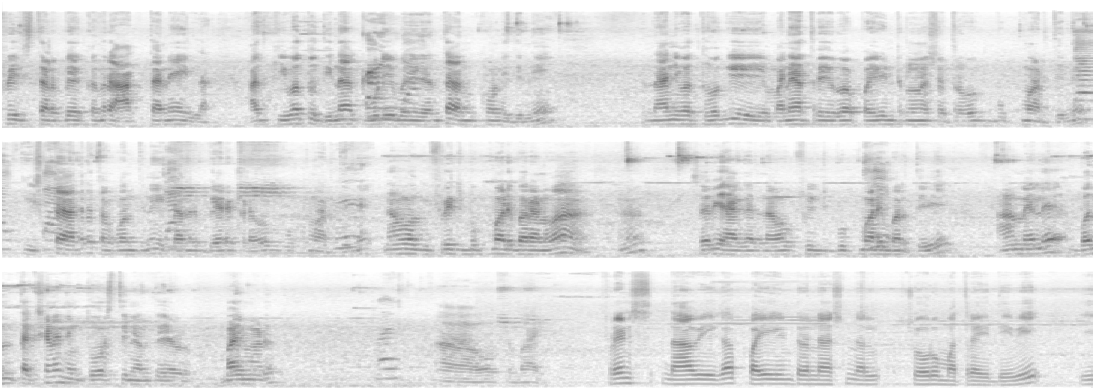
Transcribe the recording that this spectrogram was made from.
ಫ್ರಿಜ್ ತರಬೇಕಂದ್ರೆ ಆಗ್ತಾನೇ ಇಲ್ಲ. ಅದಕ್ಕೆ ಇವತ್ತು ದಿನ ಕೂಡಿ ಬರಿ ಅಂತ ಅಂದ್ಕೊಂಡಿದ್ದೀನಿ ನಾನಿವತ್ತು ಹೋಗಿ ಮನೆ ಹತ್ರ ಇರುವ ಪೈ ಇಂಟರ್ನ್ಯಾಷನಲ್ ಹತ್ರ ಹೋಗಿ ಬುಕ್ ಮಾಡ್ತೀನಿ. ಇಷ್ಟ ಆದರೆ ತಗೊತೀನಿ ಇಲ್ಲಾಂದರೆ ಬೇರೆ ಕಡೆ ಹೋಗಿ ಬುಕ್ ಮಾಡ್ತೀನಿ. ನಾವು ಹೋಗಿ ಫ್ರಿಜ್ ಬುಕ್ ಮಾಡಿ ಬರೋಣವಾ? ಸರಿ ಹಾಗಾದ್ರೆ ನಾವು ಫ್ರಿಜ್ ಬುಕ್ ಮಾಡಿ ಬರ್ತೀವಿ. ಆಮೇಲೆ ಬಂದ ತಕ್ಷಣ ನಿಮ್ಗೆ ತೋರಿಸ್ತೀನಿ ಅಂತ ಹೇಳು. ಬಾಯ್ ಮಾಡು ಹಾಂ ಓಕೆ ಬಾಯ್ ಫ್ರೆಂಡ್ಸ್, ನಾವೀಗ ಪೈ ಇಂಟರ್ನ್ಯಾಷನಲ್ ಶೋರೂಮ್ ಹತ್ರ ಇದ್ದೀವಿ. ಈ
